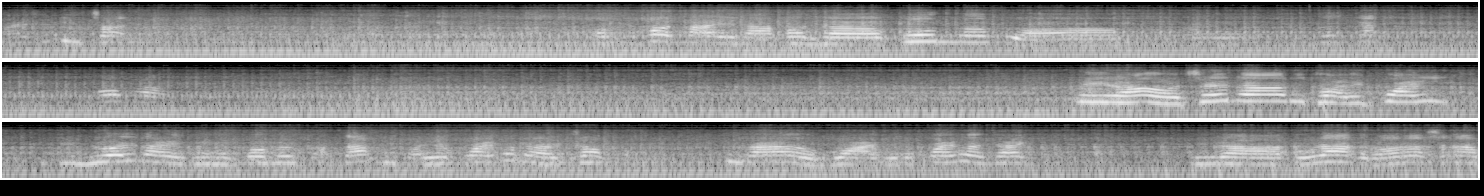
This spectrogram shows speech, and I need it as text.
Máy sẽ đi phần này là phần uh, côn của uh, cắt thì là ở trên uh, điện thoại thì quay thì lưỡi này thì con cảm giác thì phải quay rất là chậm. Ra ở ngoài thì nó quay rất là nhanh. Thì là tối đa của nó là sẽ là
